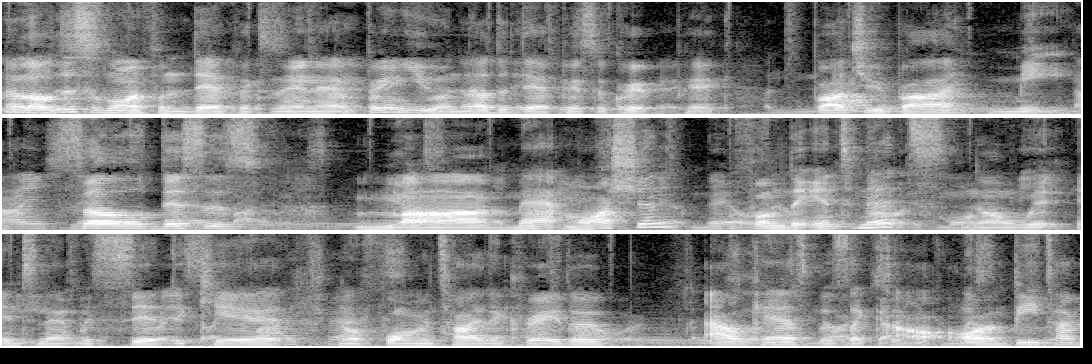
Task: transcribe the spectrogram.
Hello, this is Lauren from the Dead Pixel Internet, bringing you another Dead Pixel Quick Pick, brought to you by me. So this is uh, Matt Martian from the Internet, know, with Internet with Syd tha Kyd, you know, former Tyler Creator, Outkast, but it's like an R&B type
